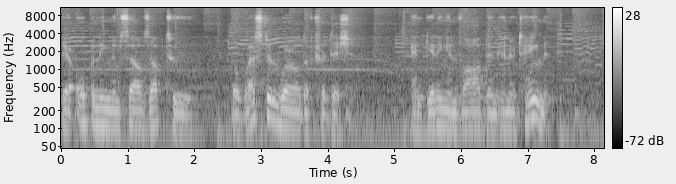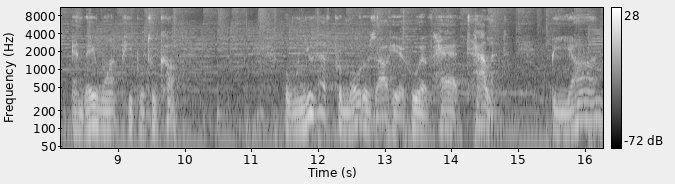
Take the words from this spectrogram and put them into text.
they're opening themselves up to the Western world of tradition and getting involved in entertainment and they want people to come. But when you have promoters out here who have had talent beyond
